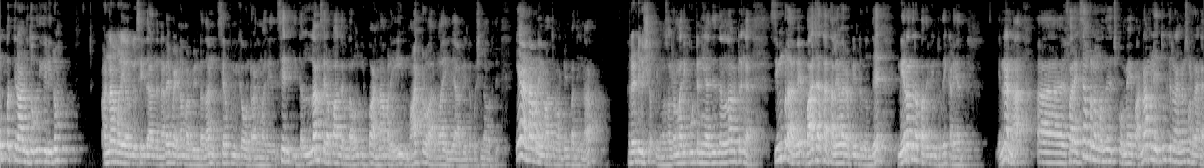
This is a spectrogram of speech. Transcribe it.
முப்பத்தி நான்கு தொகுதிகளிலும் அண்ணாமலை அவர்கள் செய்த அந்த நடைபயணம் அப்படின்றதான் சிறப்புமிக்க ஒன்றாக மாறியது. சரி இதெல்லாம் சிறப்பாக இருந்தாலும் இப்போ அண்ணாமலையை மாற்றுவார்களா இல்லையா அப்படின்ற கொஸ்டின் வருது. ஏன் அண்ணாமலையை மாற்றணும் அப்படின்னு பார்த்தீங்கன்னா ரெண்டு விஷயம். இவங்க சொல்ற மாதிரி கூட்டணி அது இதெல்லாம் விட்டுருங்க. சிம்பிளாகவே பாஜக தலைவர் அப்படின்றது வந்து நிரந்தர பதவின்றதே கிடையாது. என்னன்னா ஃபார் எக்ஸாம்பிள் நம்ம வந்து வச்சுப்போமே இப்போ அண்ணாமலையை தூக்கிடுறாங்கன்னு சொல்கிறாங்க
